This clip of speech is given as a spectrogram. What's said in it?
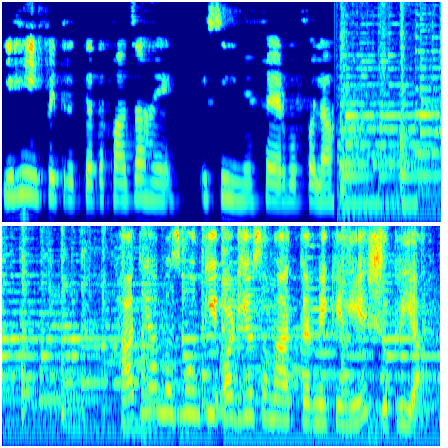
یہی فطرت کا تقاضا ہے۔ اسی میں خیر و فلاح۔ ہادیہ مضمون کی آڈیو سماعت کرنے کے لیے شکریہ۔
